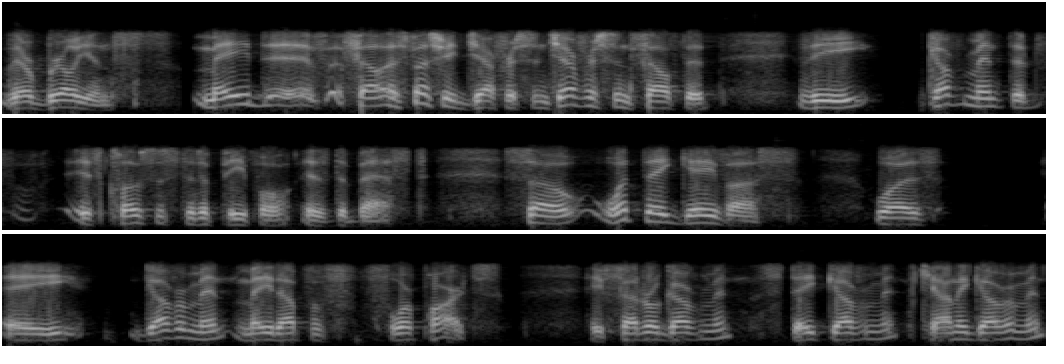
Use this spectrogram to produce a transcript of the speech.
their brilliance, made, uh, felt, especially Jefferson, Jefferson felt that the government that is closest to the people is the best. So what they gave us was a government made up of four parts a federal government, state government, county government,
